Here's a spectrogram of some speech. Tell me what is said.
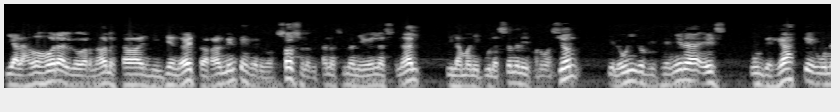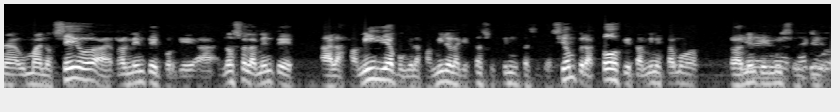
y a las dos horas el gobernador le estaba desmintiendo esto. Realmente es vergonzoso lo que están haciendo a nivel nacional y la manipulación de la información, que lo único que genera es un desgaste, una, un manoseo, realmente porque no solamente a la familia, porque la familia es la que está sufriendo esta situación, pero a todos que también estamos realmente muy sentidos.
